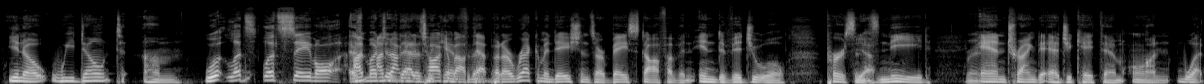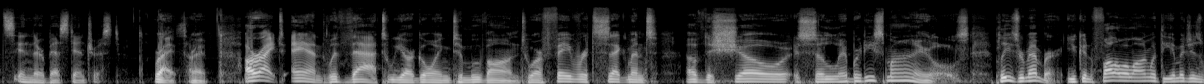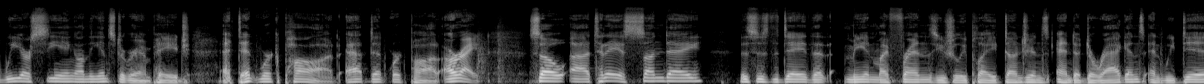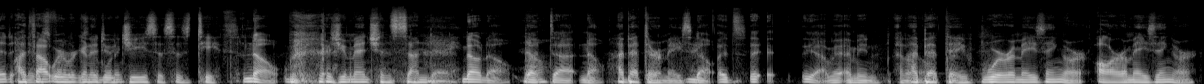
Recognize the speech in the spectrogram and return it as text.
You know, we don't. Um, Well, let's let's save all as I'm, much I'm of not that going to as we talk can about for that, but our recommendations are based off of an individual person's Yeah. need Right. and trying to educate them on what's in their best interest. Right, right. All right, and with that, we are going to move on to our favorite segment of the show, Celebrity Smiles. Please remember, you can follow along with the images we are seeing on the Instagram page at Dentwork Pod, at Dentwork Pod. All right, so uh, today is Sunday. This is the day that me and my friends usually play Dungeons and Dragons, and we did. I and it thought we were going to do. Jesus's teeth No, because you mentioned Sunday. no, no, No? But, uh, no, I bet they're amazing. no. It's it, yeah. I mean, I mean, I. I bet they were amazing or are amazing or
